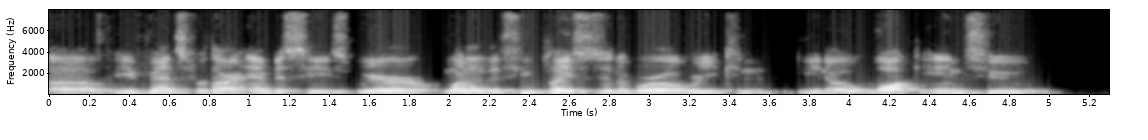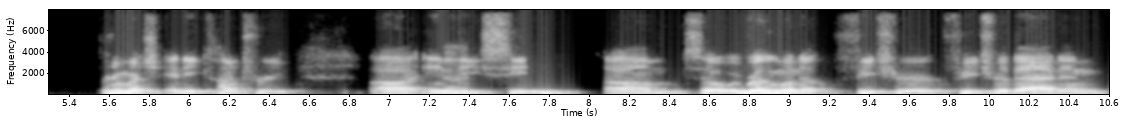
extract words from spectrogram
uh, events with our embassies. We're one of the few places in the world where you can, you know, walk into pretty much any country uh, in mm-hmm. DC. Um, so we really want to feature feature that, and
